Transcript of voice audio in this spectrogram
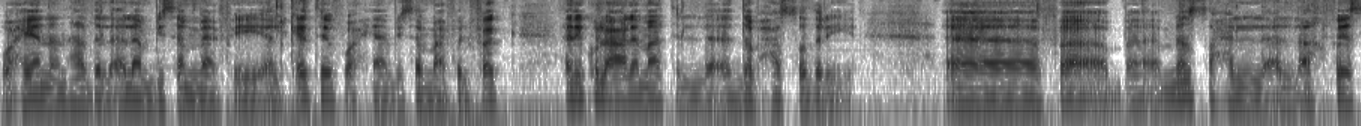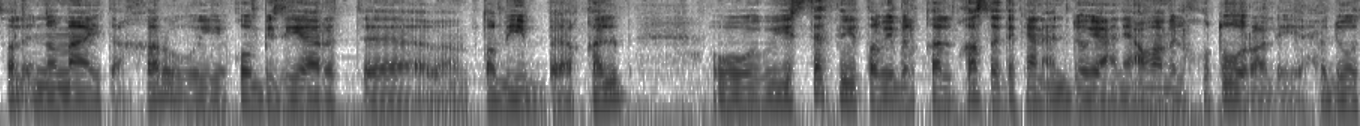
وأحيانا هذا الألم بيسمع في الكتف وأحيانا بيسمع في الفك. هذه كلها علامات الذبحة الصدرية. آه فبننصح ال- الأخ فيصل إنه ما يتأخر ويقوم بزيارة آه طبيب قلب ويستثني طبيب القلب خاصة إذا كان عنده يعني عوامل خطورة لحدوث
